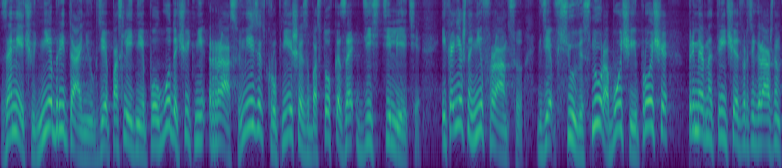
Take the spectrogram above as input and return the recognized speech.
Замечу, не Британию, где последние полгода чуть не раз в месяц крупнейшая забастовка за десятилетие. И, конечно, не Францию, где всю весну рабочие и прочие, примерно три четверти граждан,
